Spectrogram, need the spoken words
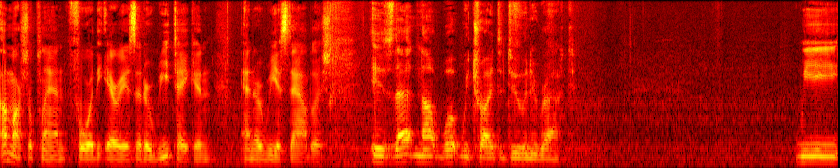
a Marshall Plan for the areas that are retaken and are reestablished. Is that not what we tried to do in Iraq? We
